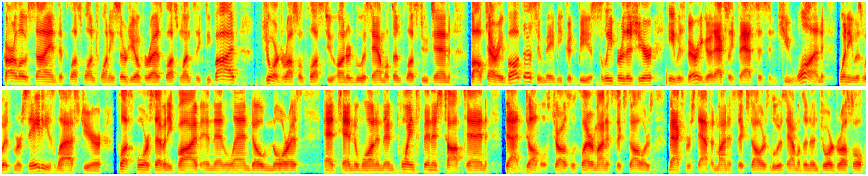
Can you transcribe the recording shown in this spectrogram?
Carlos Sainz at plus one twenty, Sergio Perez plus one sixty five, George Russell plus two hundred, Lewis Hamilton plus two ten, Valtteri Bottas, who maybe could be a sleeper this year. He was very good, actually fastest in Q one when he was with Mercedes last year, plus four seventy five, and then Lando Norris at 10 to 1. And then points finish top 10, that doubles. Charles Leclerc minus $6, Max Verstappen minus $6, Lewis Hamilton and George Russell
